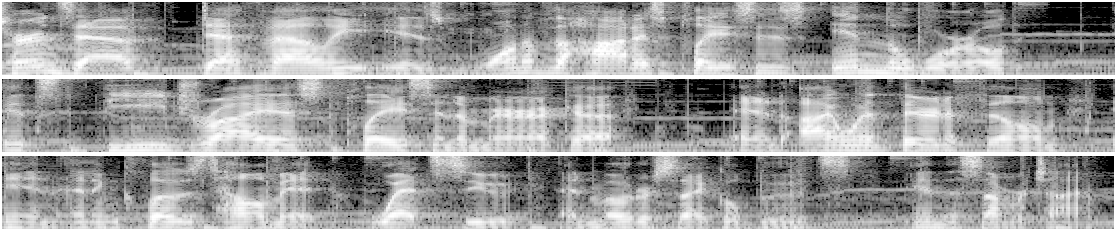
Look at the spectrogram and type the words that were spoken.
Turns out, Death Valley is one of the hottest places in the world. It's the driest place in America, and I went there to film in an enclosed helmet, wetsuit, and motorcycle boots in the summertime.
